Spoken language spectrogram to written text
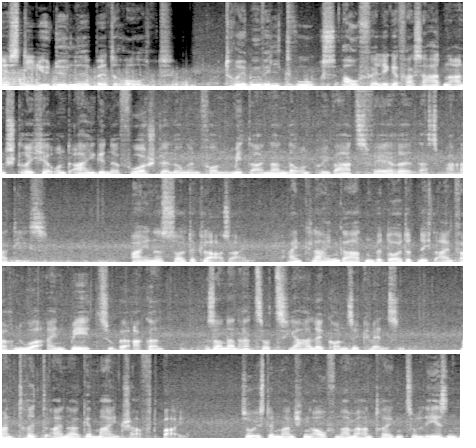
Ist die Idylle bedroht? Trüben Wildwuchs, auffällige Fassadenanstriche und eigene Vorstellungen von Miteinander und Privatsphäre das Paradies? Eines sollte klar sein. Ein Kleingarten bedeutet nicht einfach nur ein Beet zu beackern, sondern hat soziale Konsequenzen. Man tritt einer Gemeinschaft bei. So ist in manchen Aufnahmeanträgen zu lesen,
